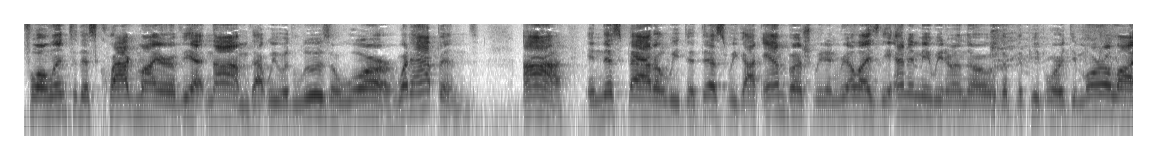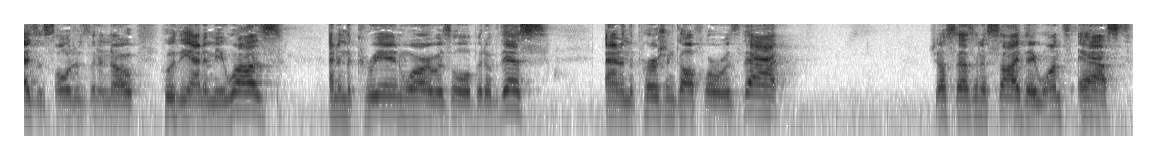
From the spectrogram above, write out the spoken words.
fall into this quagmire of Vietnam that we would lose a war. What happened? Ah, in this battle we did this, we got ambushed, we didn't realize the enemy, we don't know, the, the people were demoralized, the soldiers didn't know who the enemy was. And in the Korean War it was a little bit of this, and in the Persian Gulf War was that. Just as an aside, they once asked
